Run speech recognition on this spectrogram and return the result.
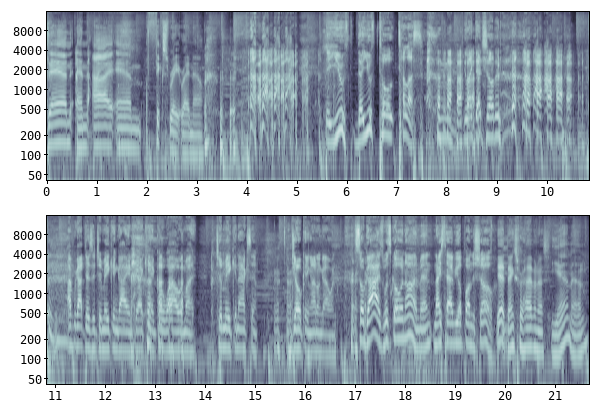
Dan, and I am a fixed rate right now. The youth. The youth told tell us. you like that, Sheldon? I forgot there's a Jamaican guy in here. I can't go wild with my Jamaican accent. Joking, I don't got one. So, guys, what's going on, man? Nice to have you up on the show. Yeah, thanks for having us. Yeah, man.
